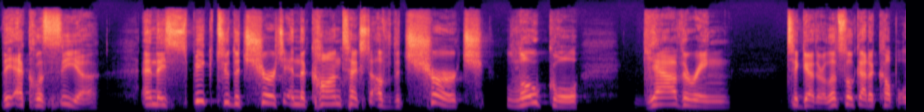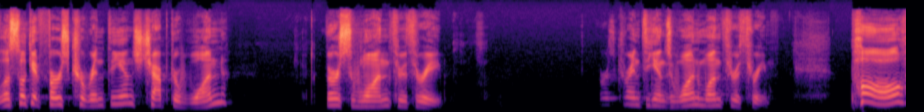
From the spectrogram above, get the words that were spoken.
the ecclesia, and they speak to the church in the context of the church local gathering together. Let's look at a couple. Let's look at First Corinthians chapter 1, verse 1 through 3. 1 Corinthians 1 1 through 3. Paul,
